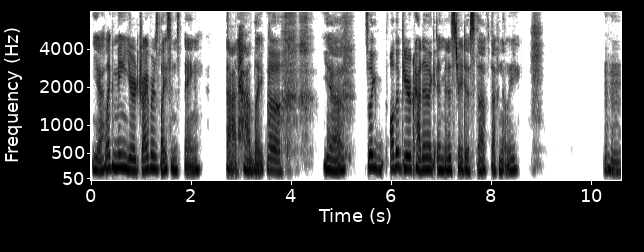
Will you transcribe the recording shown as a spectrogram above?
Yeah. Like me, your driver's license thing that had like, Ugh. yeah. So like all the bureaucratic, like administrative stuff, definitely. Mm-hmm.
